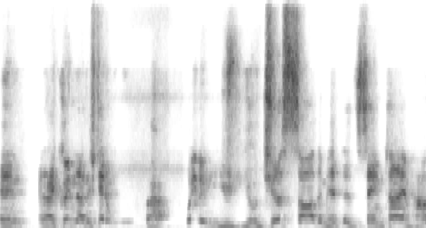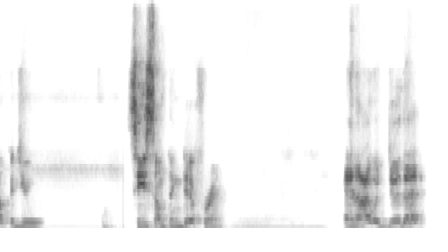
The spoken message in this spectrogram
And, and I couldn't understand. Wait, you you just saw them hit at the same time. How could you see something different? And I would do that.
